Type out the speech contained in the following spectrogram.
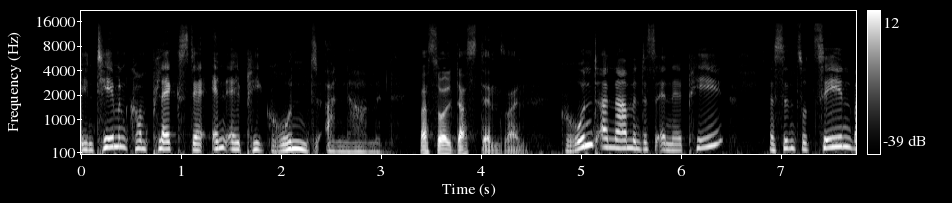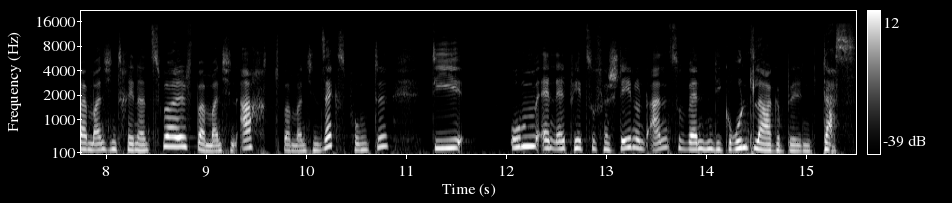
den Themenkomplex der NLP-Grundannahmen. Was soll das denn sein? Grundannahmen des NLP. Das sind so zehn, bei manchen Trainern zwölf, bei manchen acht, bei manchen sechs Punkte, die, um NLP zu verstehen und anzuwenden, die Grundlage bilden. Das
